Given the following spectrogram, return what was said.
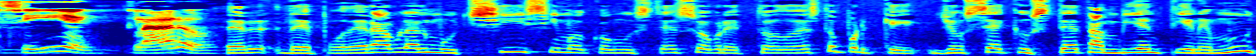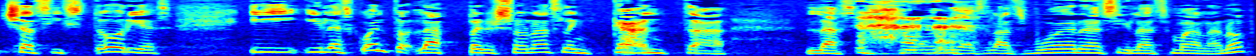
Sí, claro. De, poder hablar muchísimo con usted sobre todo esto, porque yo sé que usted también tiene muchas historias. Y, les cuento, las personas le encanta las historias, las buenas y las malas, ¿no?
